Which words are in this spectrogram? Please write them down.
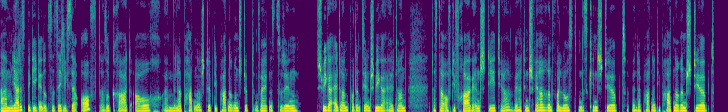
Ähm, ja, das begegnet uns tatsächlich sehr oft. Also gerade auch, ähm, wenn der Partner stirbt, die Partnerin stirbt im Verhältnis zu den Schwiegereltern, potenziellen Schwiegereltern, dass da oft die Frage entsteht, ja, wer hat den schwereren Verlust, wenn das Kind stirbt, wenn der Partner, die Partnerin stirbt.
